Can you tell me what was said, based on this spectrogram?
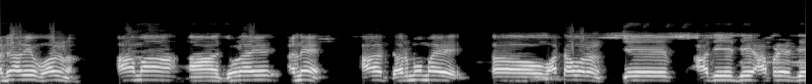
અઢારે વર્ણ આમાં જોડાય અને આ ધર્મમય વાતાવરણ જે આજે જે આપણે જે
